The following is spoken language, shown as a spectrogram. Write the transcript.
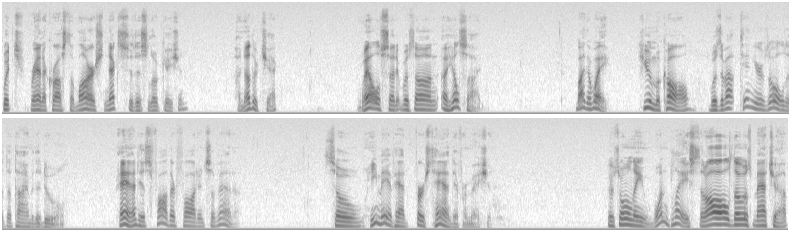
which ran across the marsh next to this location. Another check. Wells said it was on a hillside. By the way, Hugh McCall was about 10 years old at the time of the duel and his father fought in Savannah. So he may have had first hand information. There's only one place that all those match up.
